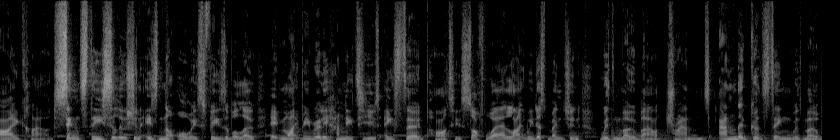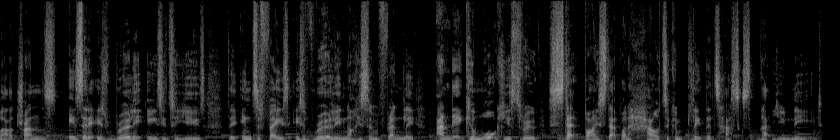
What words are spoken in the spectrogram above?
iCloud. Since the solution is not always feasible though, it might be really handy to use a third-party software like we just mentioned with Mobile Trans. And the good thing with Mobile Trans is that it is really easy to use, the interface is really nice and friendly, and it can walk you through step by step on how to complete the tasks that you need.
